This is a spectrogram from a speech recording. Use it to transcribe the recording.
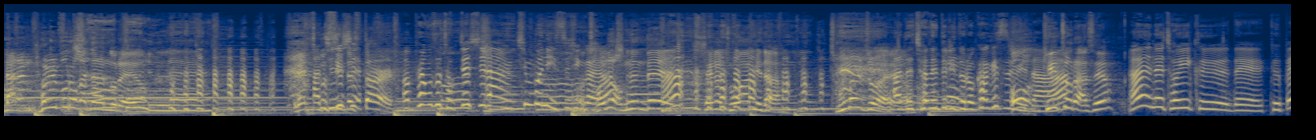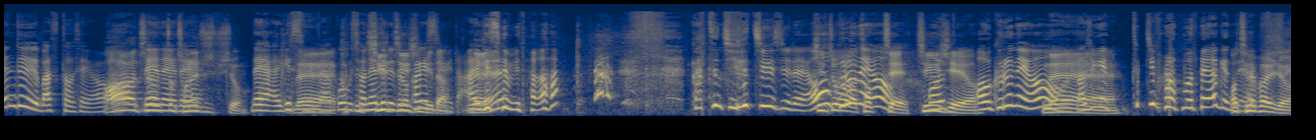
나랑 별 보러 가자는 노래예요. Let's 아, go see 지조 the 씨, star. 어, 평소 적재 씨랑 친분이 있으신가요? 전혀 없는데 제가 좋아합니다. 정말 좋아해요. 아, 네, 전해드리도록 하겠습니다. 어, 개인적으로 아세요? 아, 네, 저희 그, 네, 그 밴드 마스터세요. 아, 저, 네네네. 좀 전해주십시오. 네, 알겠습니다. 네, 꼭 전해드리도록. 하겠습니다. 네. 알겠습니다. 같은 지읒지읒이래. 어, 그러네요. 적재, 지읒이에요. 어, 어, 그러네요. 네. 나중에 특집을 한번 해야겠네요. 어, 제발요.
